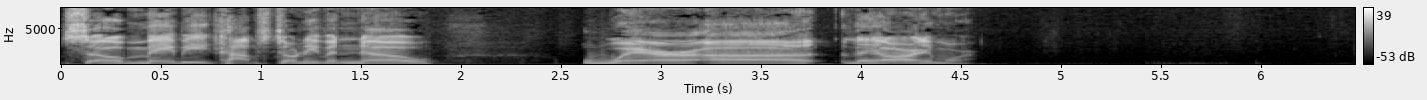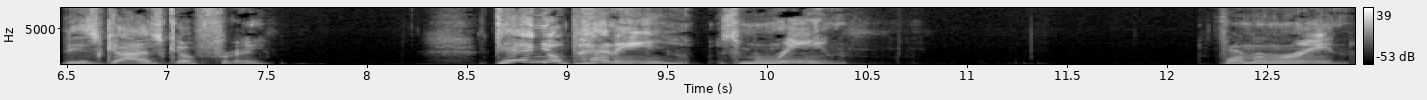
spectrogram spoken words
so maybe cops don't even know where uh, they are anymore. These guys go free. Daniel Penny is a Marine, former Marine.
